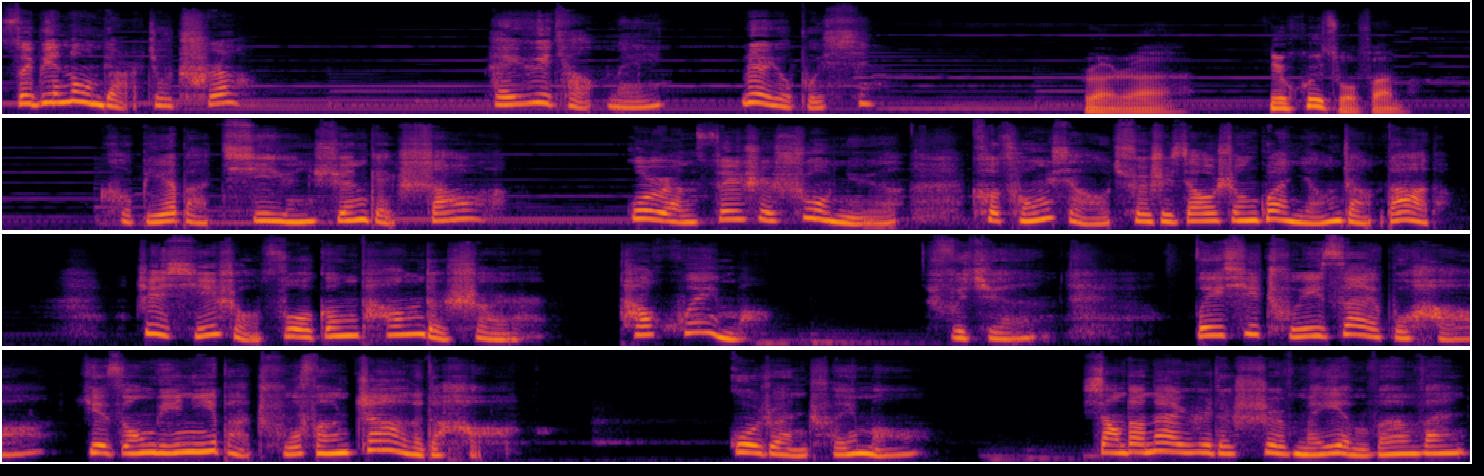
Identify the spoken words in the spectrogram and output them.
随便弄点就吃了。裴玉挑眉，略有不信：“软软，你会做饭吗？可别把戚云轩给烧了。”顾阮虽是庶女，可从小却是娇生惯养长大的，这洗手做羹汤的事儿，她会吗？夫君，为妻厨艺再不好。也总比你把厨房炸了的好。顾阮垂眸，想到那日的事，眉眼弯弯，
